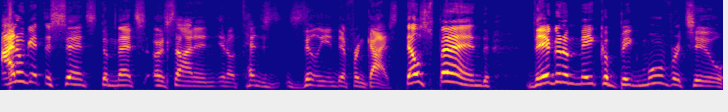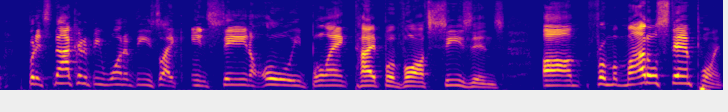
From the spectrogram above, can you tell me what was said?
I don't get the sense the Mets are signing, you know, 10 zillion different guys. They'll spend, they're going to make a big move or two, but it's not going to be one of these like insane, holy blank type of off seasons. Um, from a model standpoint,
